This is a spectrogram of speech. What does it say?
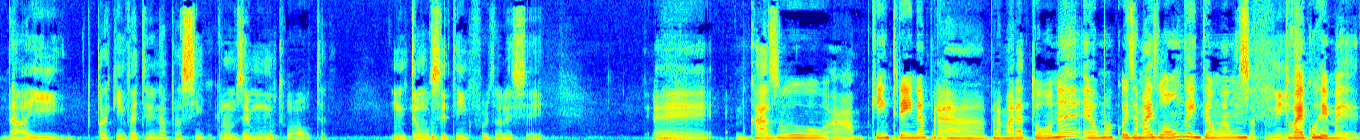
daí, para quem vai treinar para 5 quilômetros, é muito alta. Então, você tem que fortalecer. É, no caso, a- quem treina pra maratona é uma coisa mais longa, então é um. Exatamente. Tu vai correr, mas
